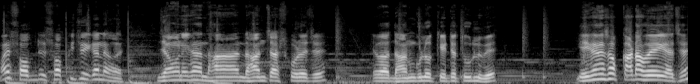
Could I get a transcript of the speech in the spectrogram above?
মানে সব সব কিছু এখানে হয়। যেমন এখানে ধান ধান চাষ করেছে এবার ধানগুলো কেটে তুলবে। এখানে সব কাটা হয়ে গেছে।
